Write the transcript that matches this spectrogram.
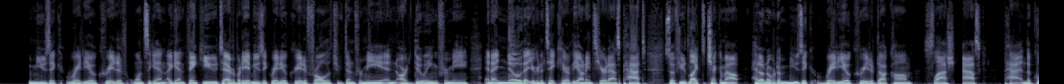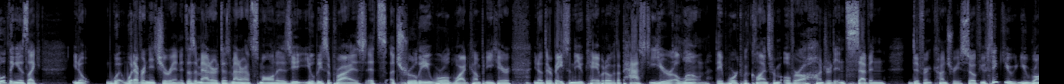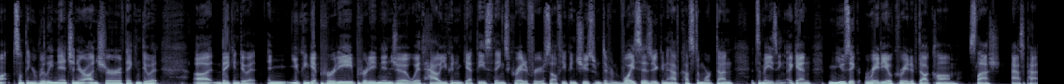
Music Radio Creative once again. Again, thank you to everybody at Music Radio Creative for all that you've done for me and are doing for me. And I know that you're going to take care of the audience here at Ask Pat. So if you'd like to check them out, head on over to musicradiocreative.com slash ask Pat. And the cool thing is like, you know, wh- whatever niche you're in, it doesn't matter. It doesn't matter how small it is. You, you'll be surprised. It's a truly worldwide company here. You know, they're based in the UK, but over the past year alone, they've worked with clients from over 107 different countries. So if you think you, you want something really niche and you're unsure if they can do it, uh, they can do it. And you can get pretty, pretty ninja with how you can get these things created for yourself. You can choose from different voices or you can have custom work done. It's amazing. Again, musicradiocreative.com slash askpat.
